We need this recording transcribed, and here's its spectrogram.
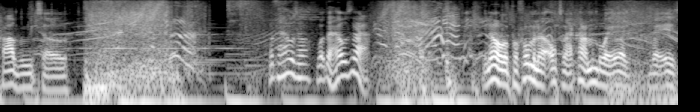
Kabuto. What the hell's that? What the hell's that? You know, we're performing an ultimate. I can't remember what it was. What it is.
